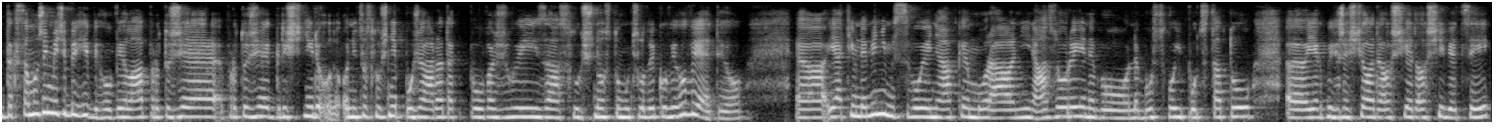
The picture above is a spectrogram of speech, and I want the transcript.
No tak samozřejmě, že bych ji vyhověla, protože, protože když někdo o, o něco slušně požádá, tak považuji za slušnost tomu člověku vyhovět. Jo? Eh, já tím neměním svoje nějaké morální názory nebo, nebo svoji podstatu, eh, jak bych řešila další a další věci.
